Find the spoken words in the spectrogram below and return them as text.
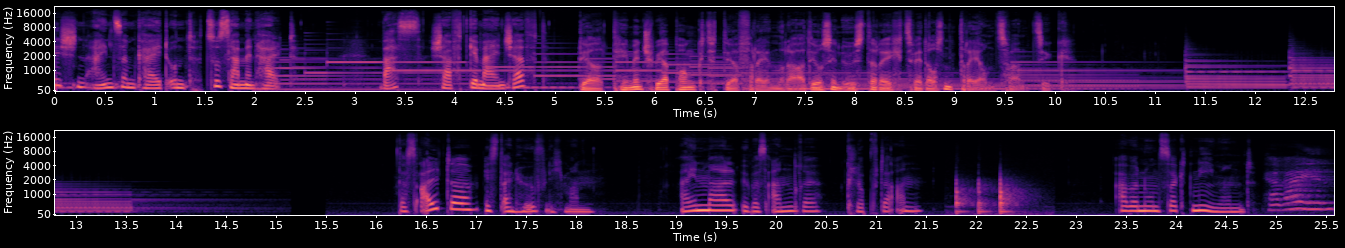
zwischen Einsamkeit und Zusammenhalt. Was schafft Gemeinschaft? Der Themenschwerpunkt der Freien Radios in Österreich 2023. Das Alter ist ein Höflichmann. Einmal übers andere klopft er an. Aber nun sagt niemand. Herein!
